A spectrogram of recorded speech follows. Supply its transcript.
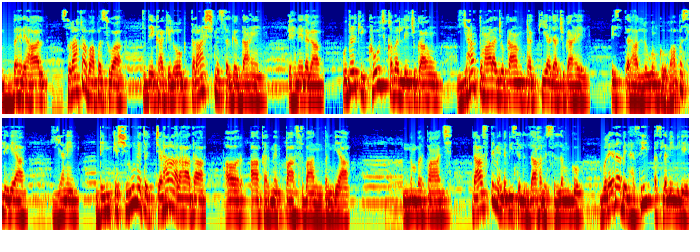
بہرحال سوراخا واپس ہوا تو دیکھا کہ لوگ تلاش میں سرگردہ ہیں۔ کہنے لگا، ادھر کی کھوج خبر لے چکا ہوں۔ یہاں تمہارا جو کام تھا کیا جا چکا ہے، اس طرح لوگوں کو واپس لے گیا۔ یعنی دن کے شروع میں تو چڑھا آ رہا تھا اور آخر میں پاسبان بن گیا۔ نمبر پانچ، راستے میں نبی صلی اللہ علیہ وسلم کو بریدہ بن حسیب اسلمی ملے۔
